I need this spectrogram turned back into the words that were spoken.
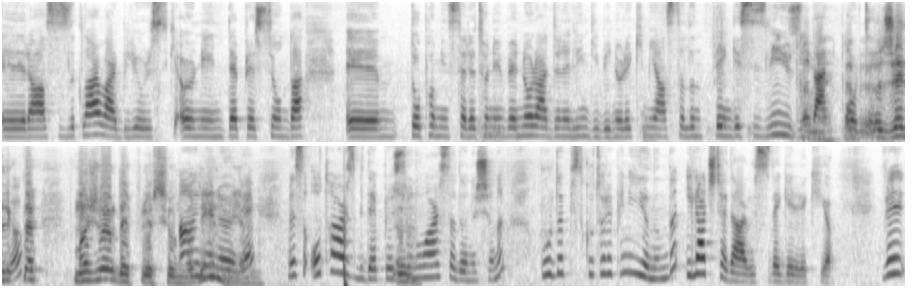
e, rahatsızlıklar var biliyoruz ki örneğin depresyonda e, dopamin, serotonin ve noradrenalin gibi nörokimyasalın dengesizliği yüzünden Tabii, tabii. ortaya çıkıyor. Özellikle majör depresyonda Aynen değil mi öyle. yani? Mesela o tarz bir depresyonu Evet. varsa danışanın burada psikoterapinin yanında ilaç tedavisi de gerekiyor. Ve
